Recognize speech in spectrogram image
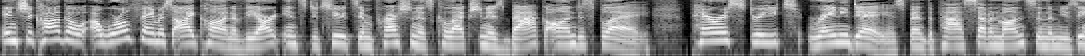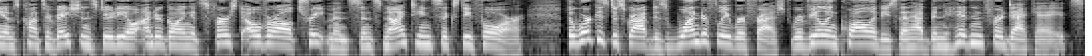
In Chicago, a world famous icon of the Art Institute's Impressionist collection is back on display. Paris Street Rainy Day has spent the past seven months in the museum's conservation studio undergoing its first overall treatment since 1964. The work is described as wonderfully refreshed, revealing qualities that had been hidden for decades.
